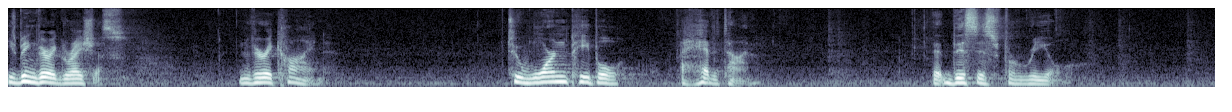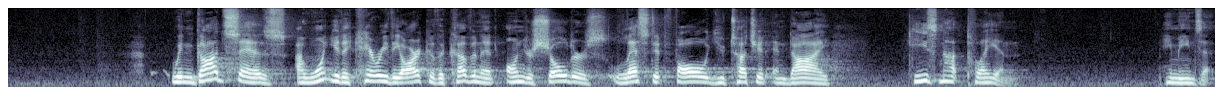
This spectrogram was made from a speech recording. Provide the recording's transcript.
He's being very gracious and very kind to warn people ahead of time that this is for real. When God says, I want you to carry the Ark of the Covenant on your shoulders, lest it fall, you touch it, and die, He's not playing. He means it.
